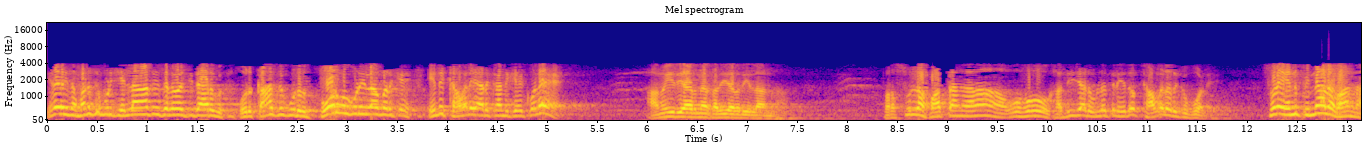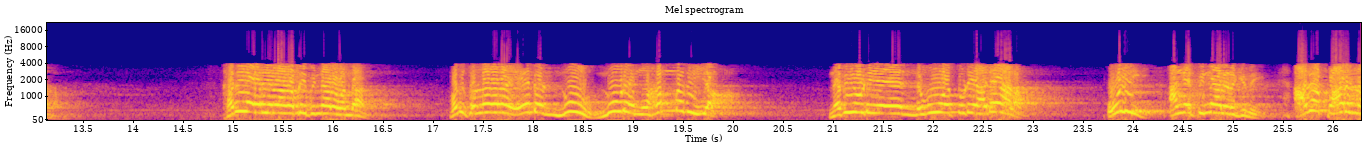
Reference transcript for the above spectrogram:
ஏன்னா இந்த மனசு பிடிச்சி எல்லாத்தையும் செலவழிச்சிட்டாரு. ஒரு காசு கூட ஒரு போர்வை கூட இல்லாம இருக்கு. என்ன கவலையா இருக்கான்னு கேட்கல. அமைதியா இருந்தா ஹதிஜா ரதியல்லா அண்ணா ரசூல்லா பார்த்தாங்கன்னா ஓஹோ ஹதிஜார் உள்ளத்துல ஏதோ கவலை இருக்கு போல. சொல்ல என்ன பின்னால வாழ்ந்தாங்க ஹதிஜா அப்படி பின்னால வந்தாங்க. வந்து சொன்னாங்களா ஏதோ நூறு நூறு முகம்மதியா நபியுடைய நுபுவத்துடைய அடையாளம். ஒளி அங்க பின்னால் இருக்குது. அதை பாருங்க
